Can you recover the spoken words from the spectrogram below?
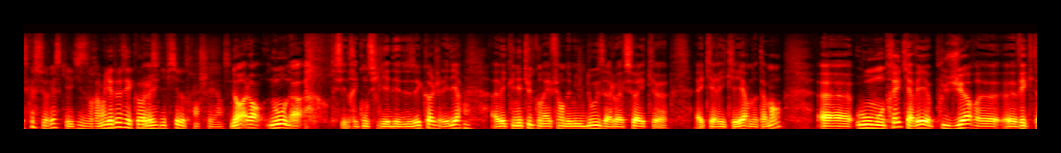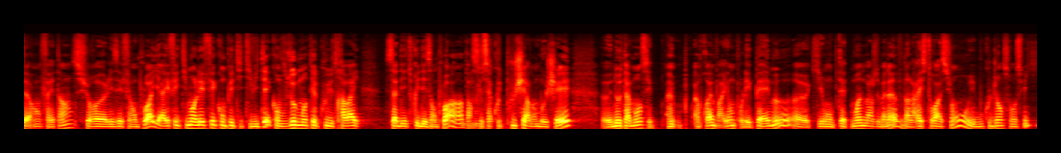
Est-ce que ce risque, il existe vraiment? Il y a deux écoles, c'est difficile de trancher. Hein, non, alors nous, on a essayé de réconcilier des deux écoles, j'allais dire, avec une étude qu'on avait fait en 2012 à l'OFCE avec, euh, avec Eric Heyer notamment, où on montrait qu'il y avait plusieurs vecteurs en fait hein, sur les effets emploi. Il y a effectivement l'effet compétitivité. Quand vous augmentez le coût du travail, ça détruit des emplois hein, parce que ça coûte plus cher d'embaucher. notamment, c'est un, problème par exemple pour les PME qui ont peut-être moins de marge de manœuvre dans la restauration où beaucoup de gens sont au SMIC.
